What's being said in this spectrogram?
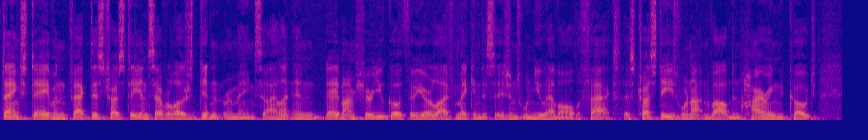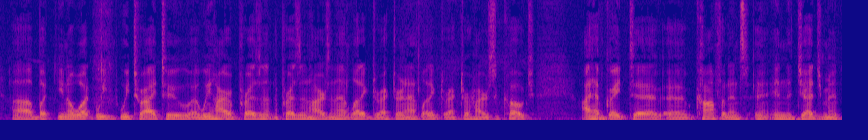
Thanks, Dave. In fact, this trustee and several others didn't remain silent. And, Dave, I'm sure you go through your life making decisions when you have all the facts. As trustees, we're not involved in hiring the coach. Uh, but you know what? We we try to uh, we hire a president, and the president hires an athletic director, and an athletic director hires a coach. I have great uh, uh confidence in the judgment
